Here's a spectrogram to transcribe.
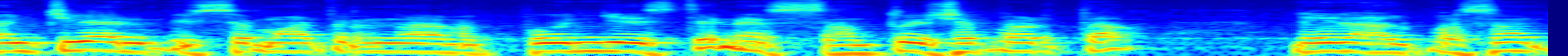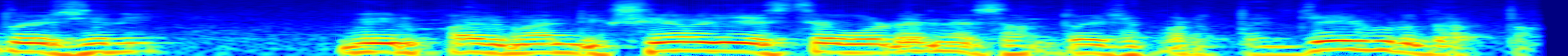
మంచిగా అనిపిస్తే మాత్రం నాకు ఫోన్ చేస్తే నేను సంతోషపడతా. నేను అల్ప సంతోషిని. మీరు పది మందికి సేవ చేస్తే కూడా నేను సంతోషపడతాను జై గురుదత్తం.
